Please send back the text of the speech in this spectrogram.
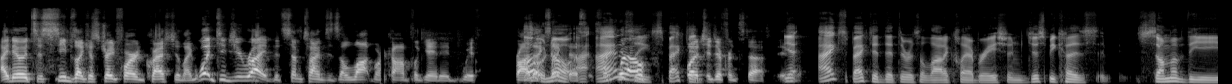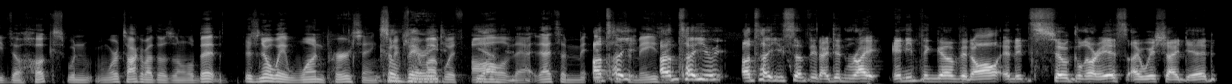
I know it just seems like a straightforward question, like what did you write? But sometimes it's a lot more complicated with oh projects no, like this. I, It's I honestly well, a bunch of different stuff. you yeah. I expected that there was a lot of collaboration just because some of the the hooks when, when we're talking about those in a little bit, there's no way one person could So have come up varied. with Yeah. all of that. That's ama- I'll tell you. amazing. I'll tell you. I'll tell you something. I didn't write anything of it all, and it's so glorious. I wish I did.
